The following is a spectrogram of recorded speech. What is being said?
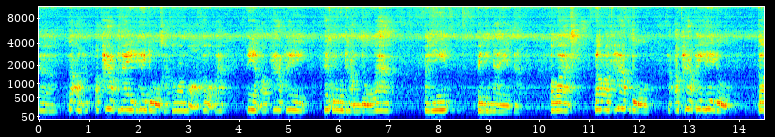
เออก็เอาเอาภาพให้ให้ดูค่ะเพราะว่าหมอเขาบอกว่าพยายามเอาภาพให้ให้คุณลุงทำดูว่าอันนี้เป็นยังไงอะค่ะเพราะว่าลองเอาภาพดู เอาภาพให้ให้ดู ก็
